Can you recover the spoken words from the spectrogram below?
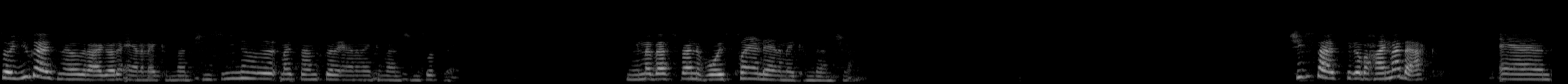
So you guys know that I go to anime conventions, and you know that my friends go to anime conventions with me. Me and my best friend have always planned anime conventions. She decides to go behind my back and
